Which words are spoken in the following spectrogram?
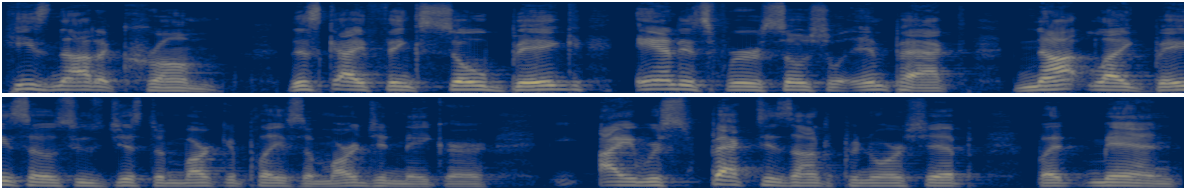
He's not a crumb. This guy thinks so big and it's for social impact, not like Bezos, who's just a marketplace, a margin maker. I respect his entrepreneurship, but man,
